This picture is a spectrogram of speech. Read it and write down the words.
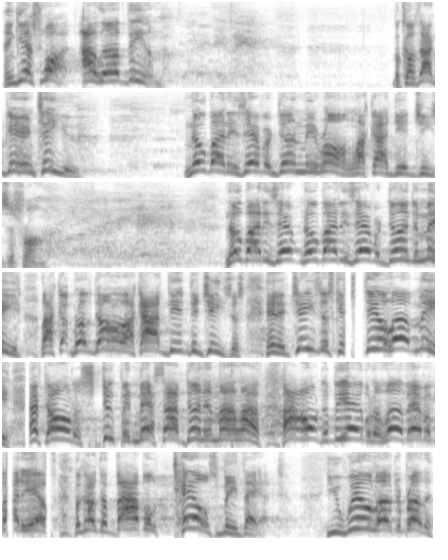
And guess what? I love them. Because I guarantee you, nobody's ever done me wrong like I did Jesus wrong. Nobody's ever, nobody's ever done to me like Brother Donald, like I did to Jesus. And if Jesus can still love me after all the stupid mess I've done in my life, I ought to be able to love everybody else because the Bible tells me that. You will love your brother.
